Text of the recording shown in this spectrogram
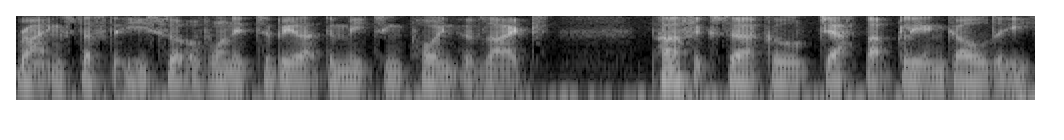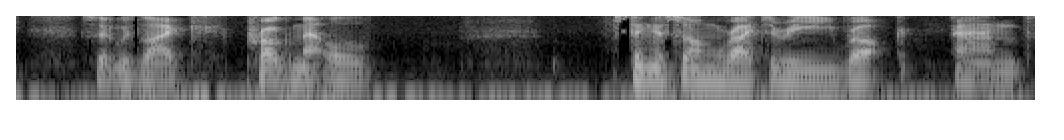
writing stuff that he sort of wanted to be like the meeting point of like Perfect Circle, Jeff Buckley and Goldie. So it was like prog metal singer songwritery rock and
